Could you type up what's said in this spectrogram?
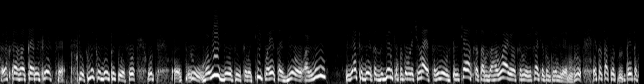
рассказывать тайны следствия. Ну, смысл был какой, что вот э, ну, ворует Белослюцева, типа это сделал Орлов, и якобы эта Дубенко потом начинает с Орловым встречаться, там договариваться, ну, решать эту проблему. Ну, это так вот, это ж,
